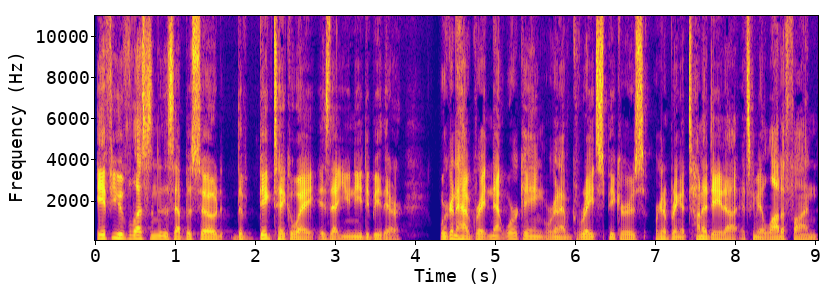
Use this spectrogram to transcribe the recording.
If you've listened to this episode, the big takeaway is that you need to be there. We're going to have great networking. We're going to have great speakers. We're going to bring a ton of data. It's going to be a lot of fun.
